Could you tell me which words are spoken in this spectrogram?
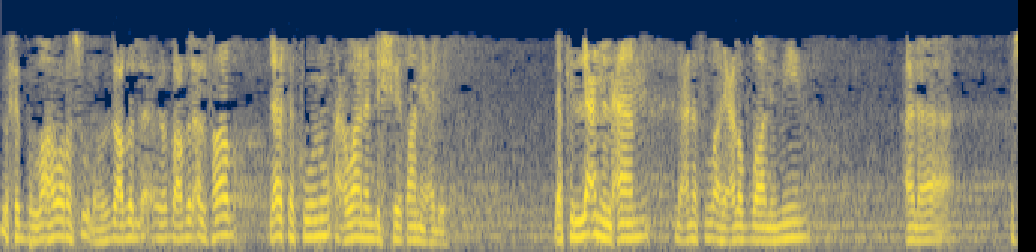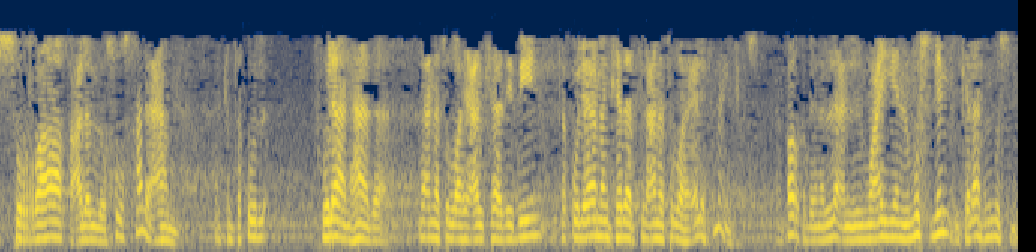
يحب الله ورسوله. بعض بعض الألفاظ لا تكونوا أعوانا للشيطان عليه. لكن لعن العام لعنة الله على الظالمين على السراق على اللصوص هذا عام. لكن تقول فلان هذا لعنة الله على الكاذبين تقول يا من كذبت لعنة الله عليك؟ ما يجوز. الفرق بين اللعن المعين المسلم الكلام المسلم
